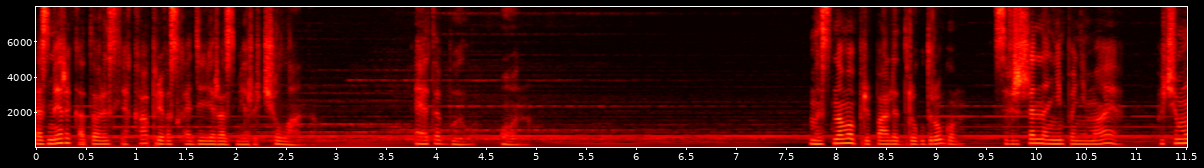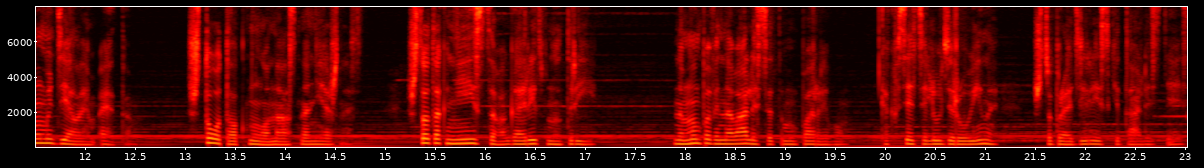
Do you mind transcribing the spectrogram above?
размеры которой слегка превосходили размеры чулана. Это был он. Мы снова припали друг к другу, совершенно не понимая, почему мы делаем это. Что толкнуло нас на нежность? Что так неистово горит внутри, но мы повиновались этому порыву, как все те люди-руины, что бродили и скитались здесь.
